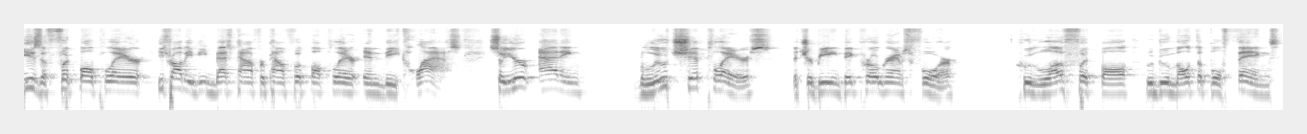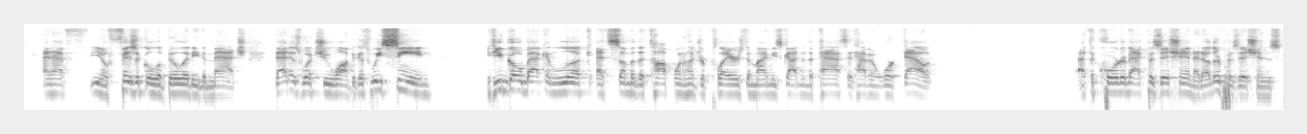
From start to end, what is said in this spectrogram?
He's a football player. He's probably the best pound for pound football player in the class. So you're adding blue chip players that you're beating big programs for who love football, who do multiple things and have, you know, physical ability to match. That is what you want because we've seen if you go back and look at some of the top 100 players that Miami's gotten in the past that haven't worked out at the quarterback position, at other positions,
